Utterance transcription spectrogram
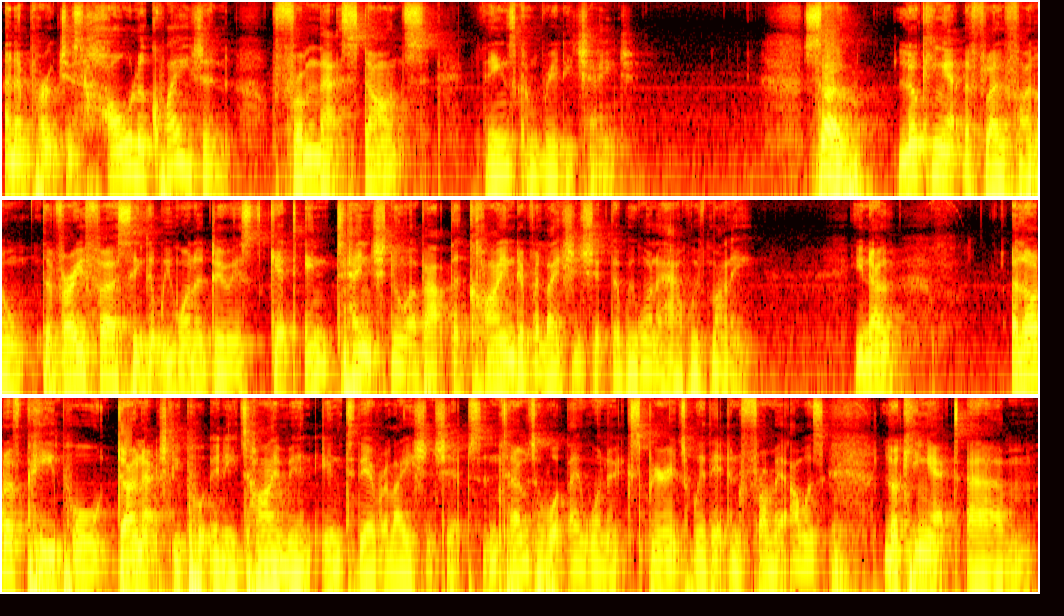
and approach this whole equation from that stance, things can really change. So, looking at the flow funnel, the very first thing that we want to do is get intentional about the kind of relationship that we want to have with money. You know, a lot of people don't actually put any time in into their relationships in terms of what they want to experience with it and from it. I was looking at um,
